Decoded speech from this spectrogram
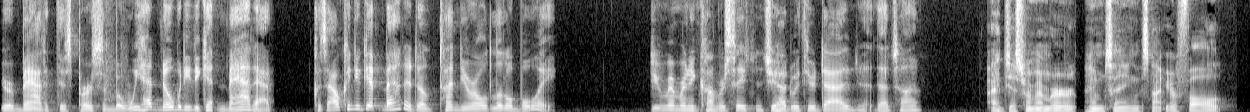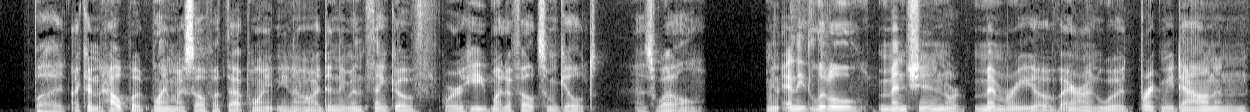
you're mad at this person, but we had nobody to get mad at. Because how can you get mad at a 10 year old little boy? Do you remember any conversations you had with your dad at that time? I just remember him saying, It's not your fault. But I couldn't help but blame myself at that point. You know, I didn't even think of where he might have felt some guilt as well. I mean, any little mention or memory of Erin would break me down and,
